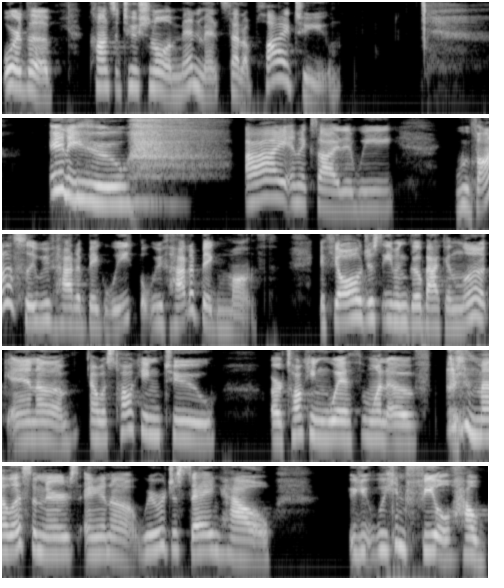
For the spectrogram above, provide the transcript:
or the constitutional amendments that apply to you. Anywho, I am excited. We we've honestly we've had a big week, but we've had a big month. If y'all just even go back and look, and um, I was talking to or talking with one of my listeners, and uh, we were just saying how you, we can feel how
